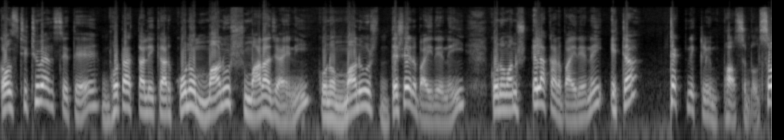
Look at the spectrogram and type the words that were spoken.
কনস্টিটিউয়েন্সিতে ভোটার তালিকার কোনো মানুষ মারা যায়নি, কোনো মানুষ দেশের বাইরে নেই, কোনো মানুষ এলাকার বাইরে নেই, এটা টেকনিক্যালি ইম্পসিবল সো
